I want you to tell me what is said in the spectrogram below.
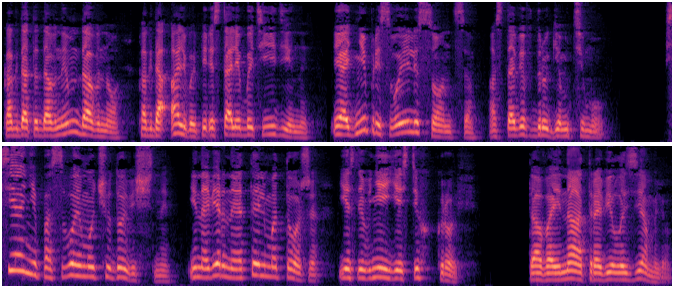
Когда-то давным-давно, когда альвы перестали быть едины, и одни присвоили солнце, оставив другим тьму. Все они по-своему чудовищны, и, наверное, Тельма тоже, если в ней есть их кровь. Та война отравила землю,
